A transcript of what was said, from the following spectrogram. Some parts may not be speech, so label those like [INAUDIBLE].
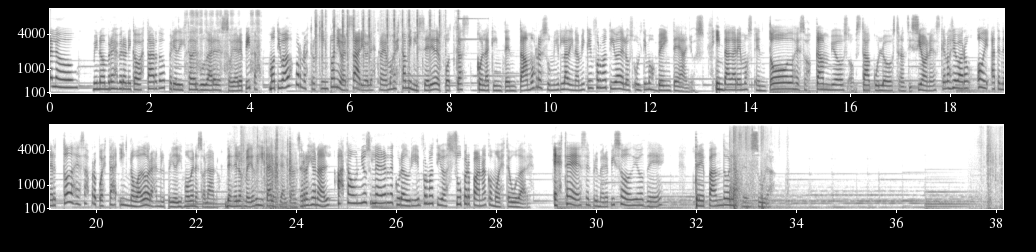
Hello, mi nombre es Verónica Bastardo, periodista del Budare de Soy Arepita. Motivados por nuestro quinto aniversario, les traemos esta miniserie de podcast con la que intentamos resumir la dinámica informativa de los últimos 20 años. Indagaremos en todos esos cambios, obstáculos, transiciones que nos llevaron hoy a tener todas esas propuestas innovadoras en el periodismo venezolano, desde los medios digitales de alcance regional hasta un newsletter de curaduría informativa super pana como este Budare. Este es el primer episodio de Trepando la Censura.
